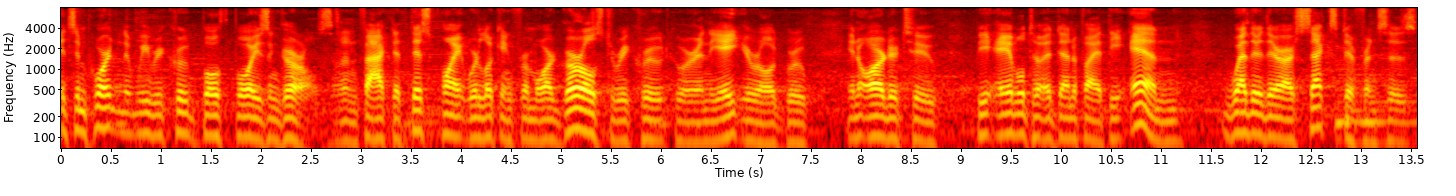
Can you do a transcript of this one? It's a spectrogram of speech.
it's important that we recruit both boys and girls. And in fact, at this point, we're looking for more girls to recruit who are in the eight-year-old group in order to be able to identify at the end whether there are sex differences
